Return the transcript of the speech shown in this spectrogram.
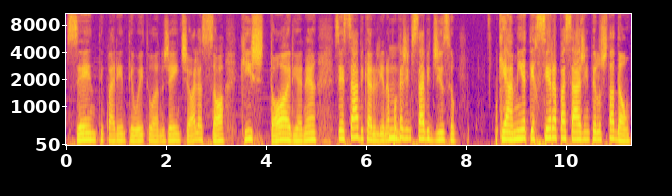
148 anos. Gente, olha só que história, né? Você sabe, Carolina, hum. pouca gente sabe disso, que é a minha terceira passagem pelo Estadão.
